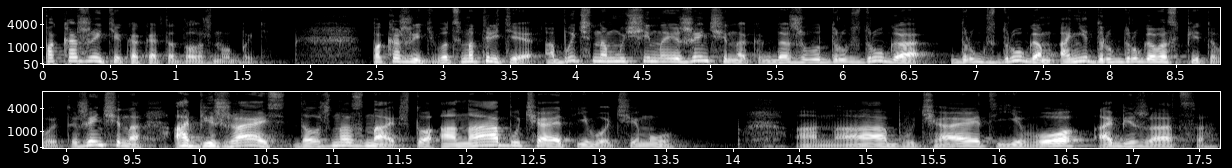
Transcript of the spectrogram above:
покажите, как это должно быть. Покажите. Вот смотрите, обычно мужчина и женщина, когда живут друг с, друга, друг с другом, они друг друга воспитывают. И женщина, обижаясь, должна знать, что она обучает его чему? Она обучает его обижаться.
